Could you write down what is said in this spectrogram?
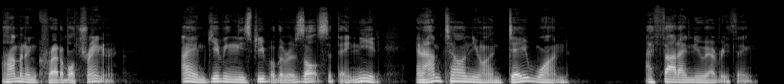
I'm an incredible trainer. I am giving these people the results that they need. And I'm telling you, on day one, I thought I knew everything.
